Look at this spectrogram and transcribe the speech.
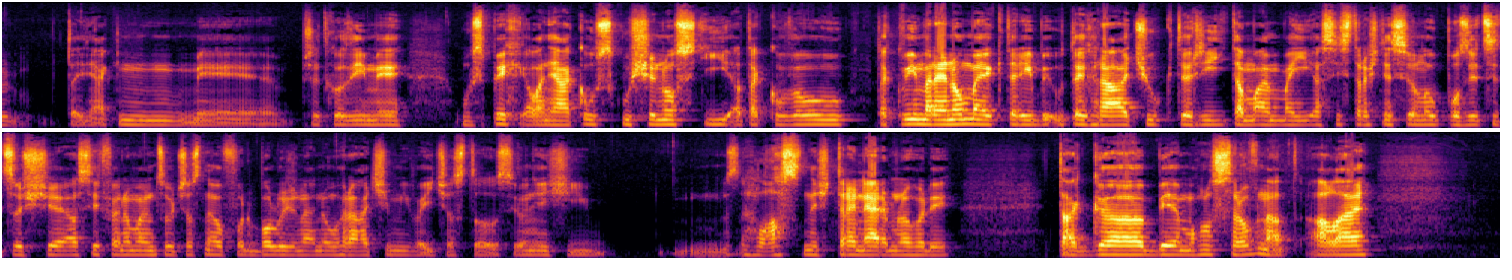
tady nějakými předchozími úspěchy, ale nějakou zkušeností a takovou, takovým renomé, který by u těch hráčů, kteří tam mají asi strašně silnou pozici, což je asi fenomén současného fotbalu, že najednou hráči mývají často silnější hlas než trenér mnohdy tak eh, by je mohl srovnat, ale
